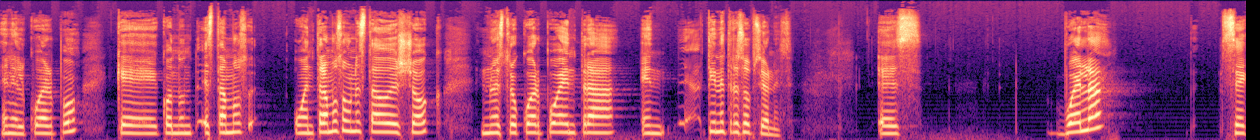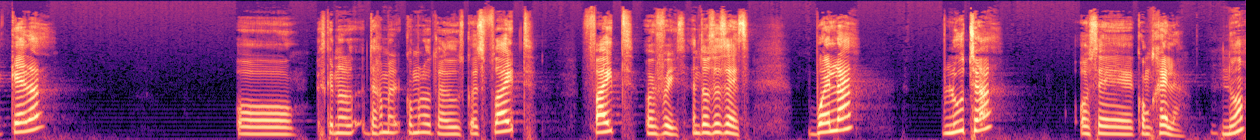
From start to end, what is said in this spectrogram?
en el cuerpo, que cuando estamos o entramos a un estado de shock, nuestro cuerpo entra en, tiene tres opciones. Es vuela, se queda o es que no, déjame, ¿cómo lo traduzco? Es flight, fight o freeze. Entonces es vuela, lucha o se congela, ¿no?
